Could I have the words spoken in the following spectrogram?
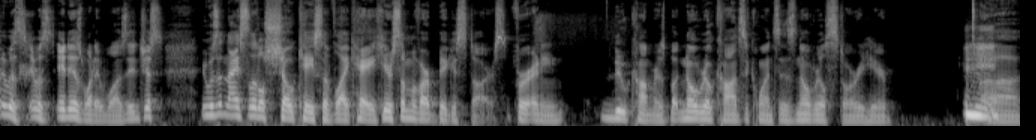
it was it was it is what it was. It just it was a nice little showcase of like, hey, here's some of our biggest stars for any newcomers, but no real consequences, no real story here. Mhm. Uh,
